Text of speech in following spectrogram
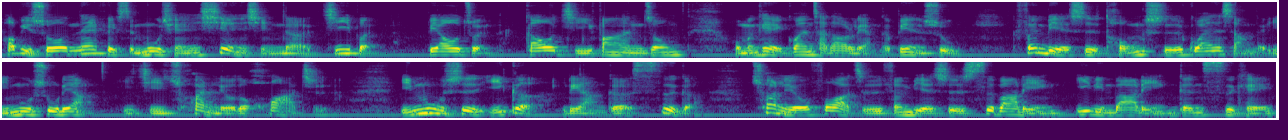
好比说，Netflix 目前现行的基本、标准、高级方案中，我们可以观察到两个变数，分别是同时观赏的荧幕数量以及串流的画质。荧幕是一个、两个、四个，串流画质分别是四八零、一零八零跟四 K，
